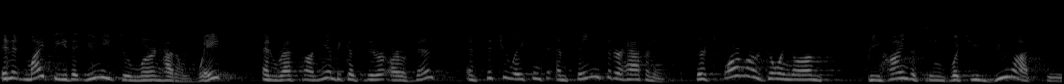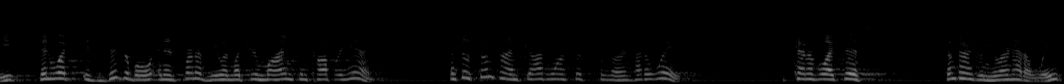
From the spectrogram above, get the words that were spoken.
And it might be that you need to learn how to wait and rest on Him because there are events and situations and things that are happening. There's far more going on behind the scenes, what you do not see, than what is visible and in front of you and what your mind can comprehend. And so sometimes God wants us to learn how to wait. It's kind of like this. Sometimes when you learn how to wait,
